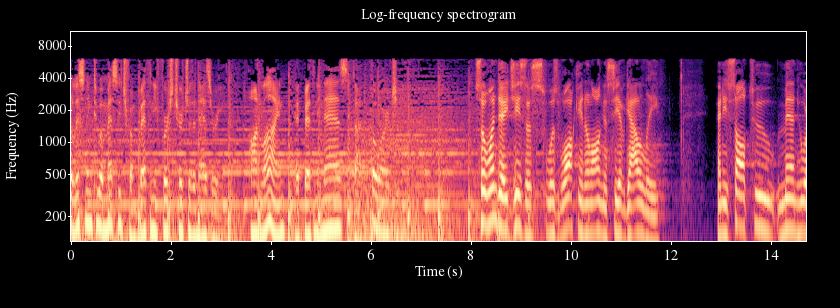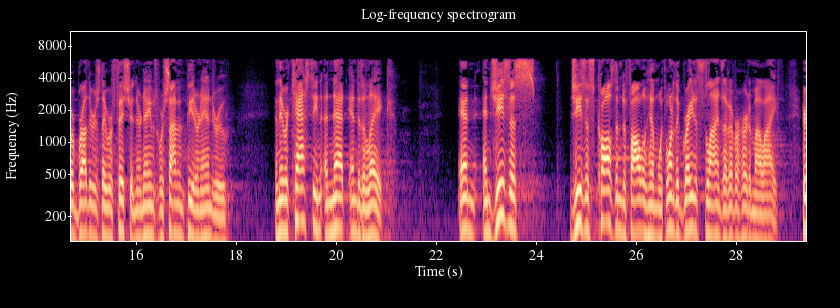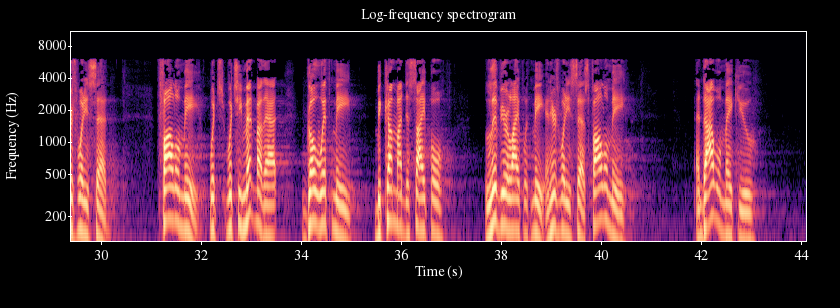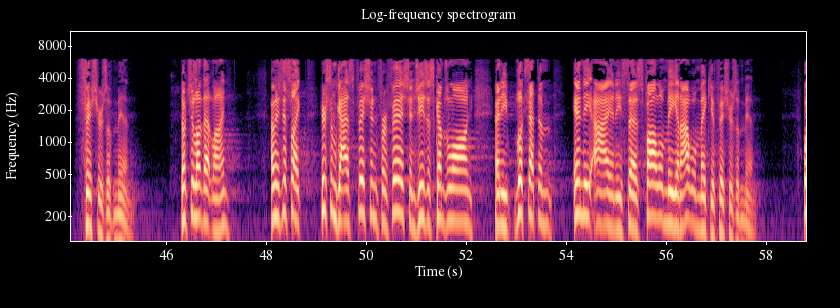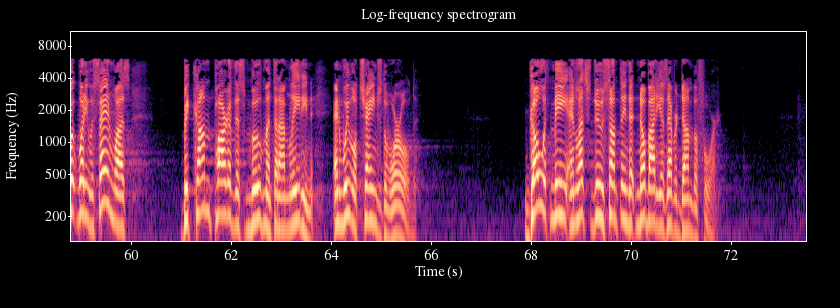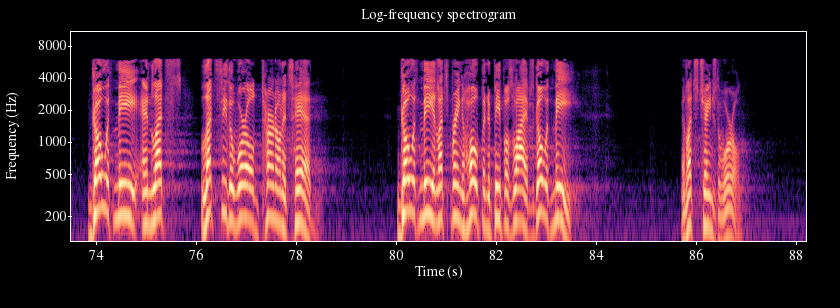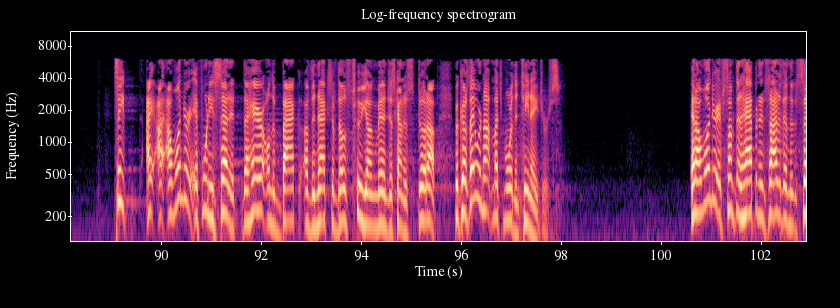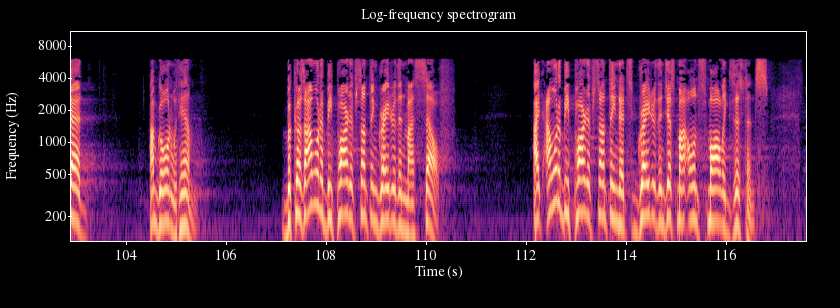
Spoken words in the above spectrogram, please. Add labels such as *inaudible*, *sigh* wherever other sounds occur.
are listening to a message from Bethany First Church of the Nazarene, online at bethanynaz.org. So one day Jesus was walking along the Sea of Galilee and he saw two men who were brothers. They were fishing. Their names were Simon Peter and Andrew. And they were casting a net into the lake. And, and Jesus, Jesus caused them to follow him with one of the greatest lines I've ever heard in my life. Here's what he said. Follow me, which, which he meant by that, go with me, become my disciple, live your life with me. And here's what he says. Follow me, and I will make you fishers of men. Don't you love that line? I mean, it's just like, here's some guys fishing for fish, and Jesus comes along and he looks at them in the eye and he says, Follow me, and I will make you fishers of men. What, what he was saying was, Become part of this movement that I'm leading, and we will change the world. Go with me and let's do something that nobody has ever done before. Go with me and let's, let's see the world turn on its head. Go with me and let's bring hope into people's lives. Go with me and let's change the world. See, I, I, wonder if when he said it, the hair on the back of the necks of those two young men just kind of stood up because they were not much more than teenagers. And I wonder if something happened inside of them that said, I'm going with him. Because I want to be part of something greater than myself. I, I want to be part of something that's greater than just my own small existence.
